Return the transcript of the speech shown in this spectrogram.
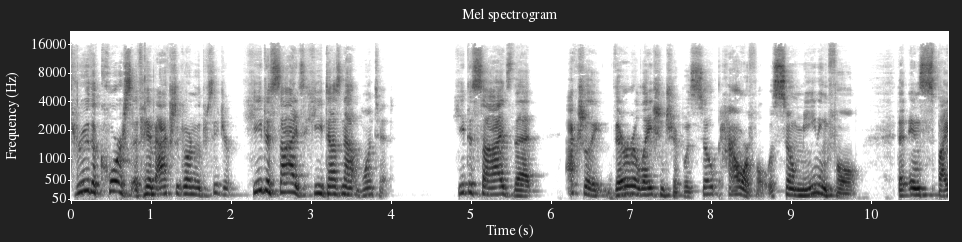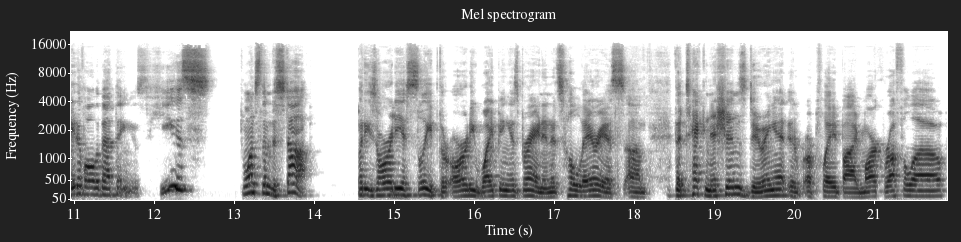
through the course of him actually going to the procedure, he decides he does not want it. He decides that actually their relationship was so powerful, was so meaningful that in spite of all the bad things, he is, wants them to stop but he's already asleep. They're already wiping his brain, and it's hilarious. Um, the technicians doing it are played by Mark Ruffalo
